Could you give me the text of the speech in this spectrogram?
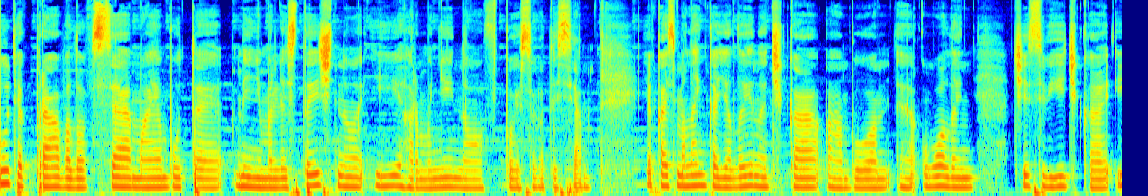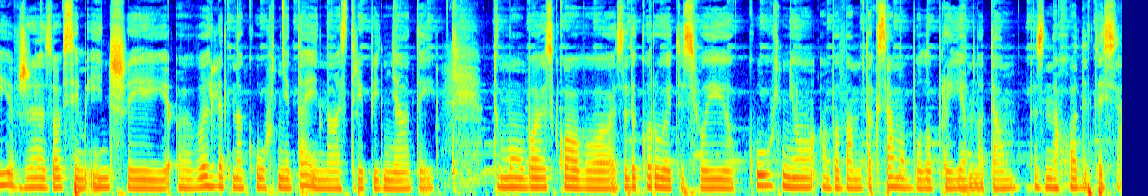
Тут, як правило, все має бути мінімалістично і гармонійно вписуватися. Якась маленька ялиночка або е, олень чи свічка, і вже зовсім інший е, вигляд на кухні та і настрій піднятий. Тому обов'язково задекоруйте свою кухню, аби вам так само було приємно там знаходитися.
